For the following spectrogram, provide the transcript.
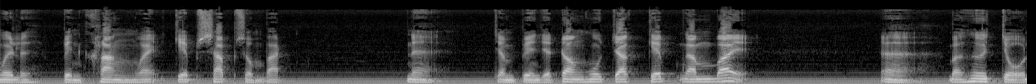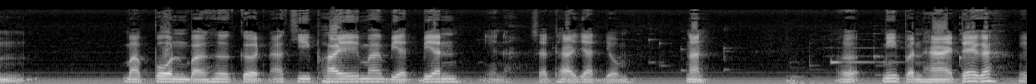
ไว้เลย เป็นคลังไว้ เก็บทรัพย์สมบัตินะจำเป็นจะต้องหูจักเก็บงำไว้อ่าบางเฮือโจร มาปนบางเฮือเกิดอาคีภัยมาเบียดเบียนนี่นะศรัทธาญาติโยมนั่น เออมีปัญหาเต้กะวิ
